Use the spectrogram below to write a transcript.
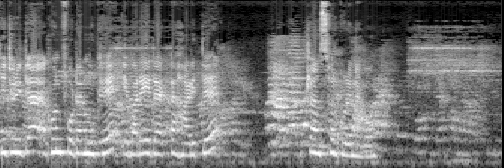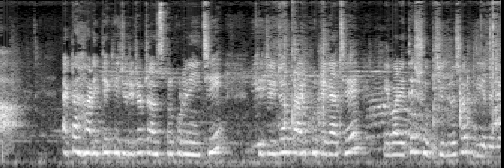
খিচুড়িটা এখন ফোটার মুখে। এবারে এটা একটা হাঁড়িতে ট্রান্সফার করে নেব। একটা হাঁড়িতে খিচুড়িটা ট্রান্সফার করে নিয়েছি। খিচুড়িটা প্রায় ফুটে গেছে। এবার এতে সবজিগুলো সব দিয়ে দেবো।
